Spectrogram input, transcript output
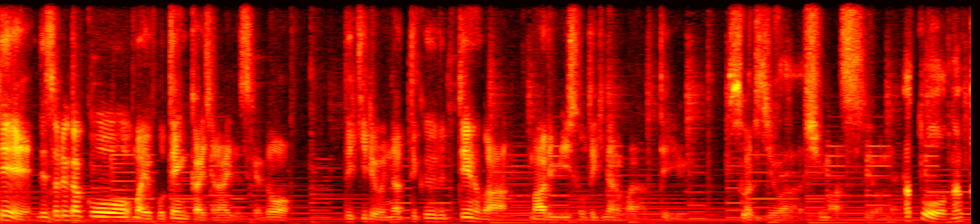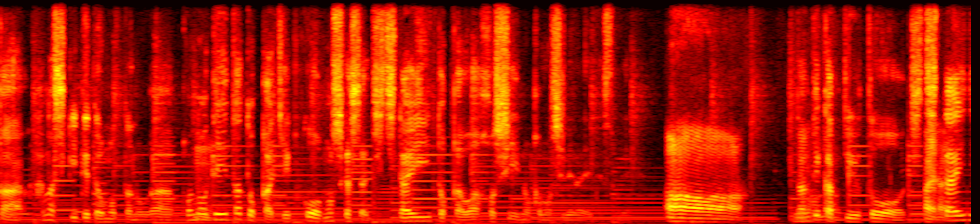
てでそれがこう、まあ、横展開じゃないですけどできるようになってくるっていうのが、まあ、ある意味理想的なのかなっていう感じはしますよね。あとなんか話聞いてて思ったのがこのデータとか結構もしかしたら自治体とかは欲しいのかもしれないですね。ああなんでかっていうと自治体っ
